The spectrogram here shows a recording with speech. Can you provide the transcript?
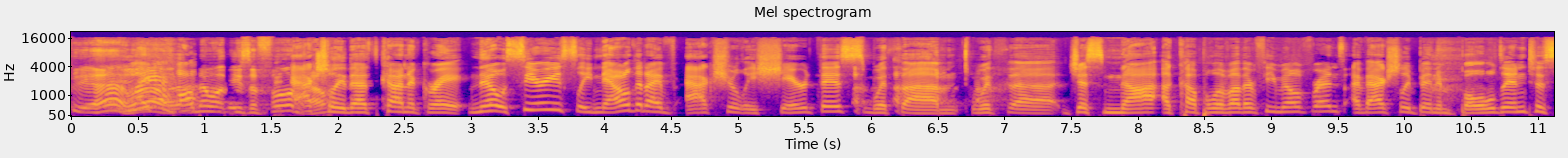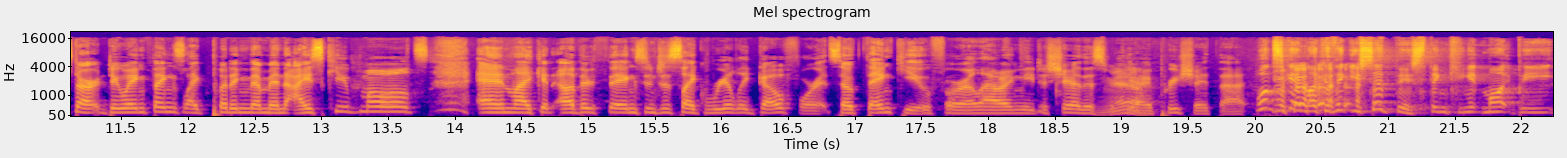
yeah, like, Yeah. I know what these are for. now. Actually, that's kind of great. No, seriously, now that I've actually shared this with um with uh just not a couple of other female friends, I've actually been emboldened to start doing things like putting them in ice cube molds and like in other things and just like really go for it. So thank you for allowing me to share this with you. I appreciate that. once again, like I think you said this, thinking it might be.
